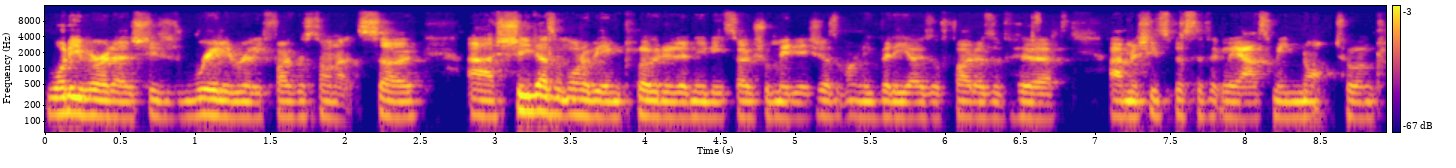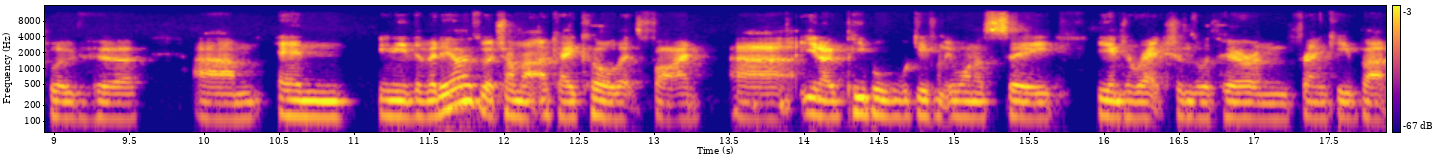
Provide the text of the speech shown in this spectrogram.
whatever it is. She's really really focused on it. So uh, she doesn't want to be included in any social media. She doesn't want any videos or photos of her. Um, and she specifically asked me not to include her um, in any of the videos, which I'm like, okay, cool, that's fine. Uh, you know, people will definitely want to see the interactions with her and Frankie, but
